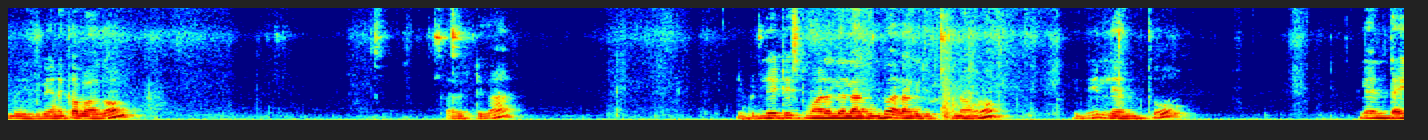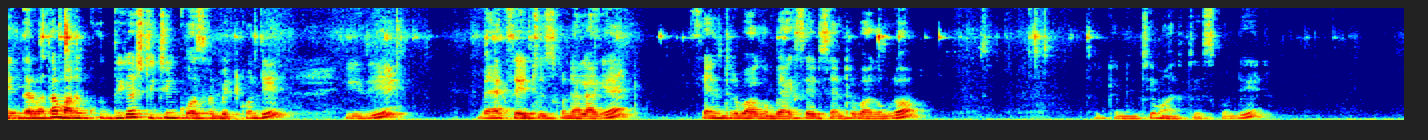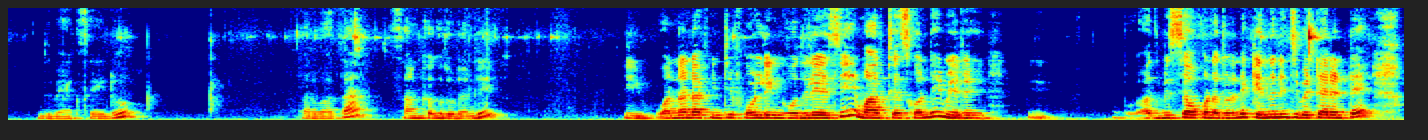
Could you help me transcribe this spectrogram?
ఇది వెనక భాగం. కరెక్ట్గా ఇప్పుడు లేటెస్ట్ మోడల్ ఎలాగుందో అలాగే చెప్తున్నాము. ఇది లెంత్. లెంత్ అయిన తర్వాత మనం కొద్దిగా స్టిచ్చింగ్ కోసం పెట్టుకోండి. ఇది బ్యాక్ సైడ్ చూసుకోండి. అలాగే సెంటర్ భాగం బ్యాక్ సైడ్ సెంటర్ భాగంలో ఇక్కడ నుంచి మార్క్ చేసుకోండి. ఇది బ్యాక్ సైడు. తర్వాత సంఖకు చూడండి. ఈ one and half inch folding వదిలేసి మార్క్ చేసుకోండి. మీరు అది మిస్ అవ్వకుండా చూడండి. కింద నుంచి పెట్టారంటే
